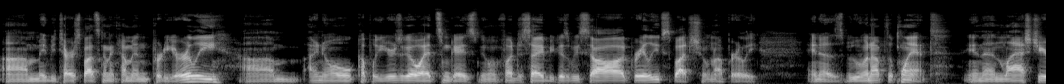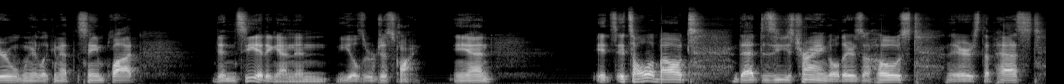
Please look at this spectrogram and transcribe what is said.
um, maybe tar spot's going to come in pretty early. Um, I know a couple years ago I had some guys doing fungicide because we saw a gray leaf spot showing up early, and it was moving up the plant. And then last year when we were looking at the same plot, didn't see it again, and yields were just fine. And it's it's all about that disease triangle. There's a host, there's the pest,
